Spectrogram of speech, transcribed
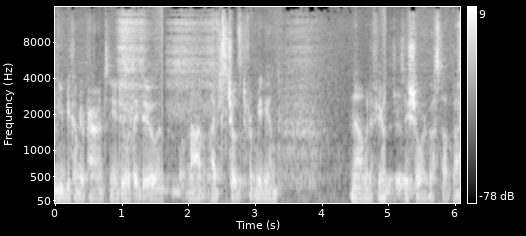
you become your parents and you do what they do and whatnot. I just chose a different medium. No, but if you're on the Jersey Shore, go stop by.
